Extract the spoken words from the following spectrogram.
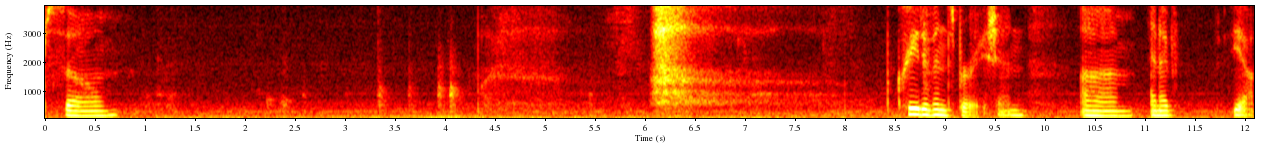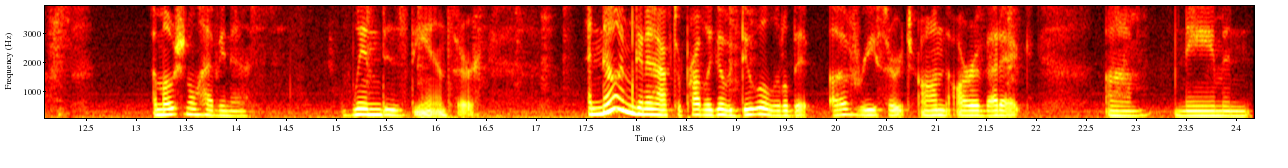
So. creative inspiration. Um, and I've, yeah, emotional heaviness. Wind is the answer. And now I'm going to have to probably go do a little bit of research on the Ayurvedic um, name and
